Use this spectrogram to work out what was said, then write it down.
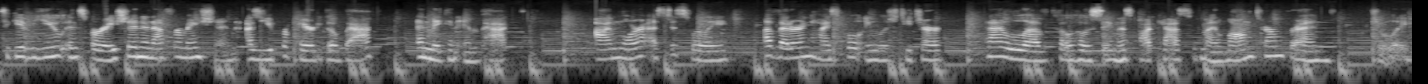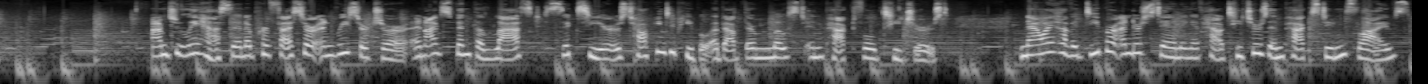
to give you inspiration and affirmation as you prepare to go back and make an impact. I'm Laura Estes Willie, a veteran high school English teacher, and I love co hosting this podcast with my long term friend, Julie. I'm Julie Hasson, a professor and researcher, and I've spent the last six years talking to people about their most impactful teachers. Now I have a deeper understanding of how teachers impact students' lives,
